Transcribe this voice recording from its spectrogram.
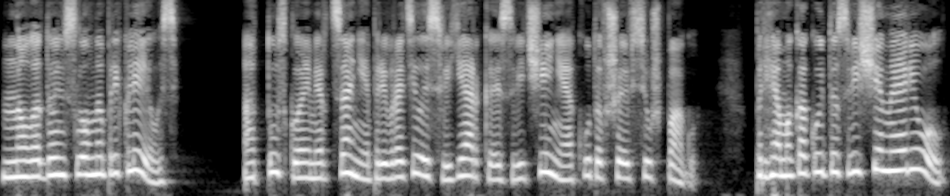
но ладонь словно приклеилась, а тусклое мерцание превратилось в яркое свечение, окутавшее всю шпагу. Прямо какой-то священный ореол.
